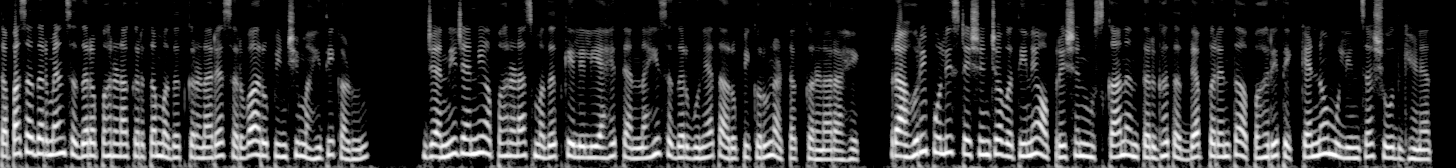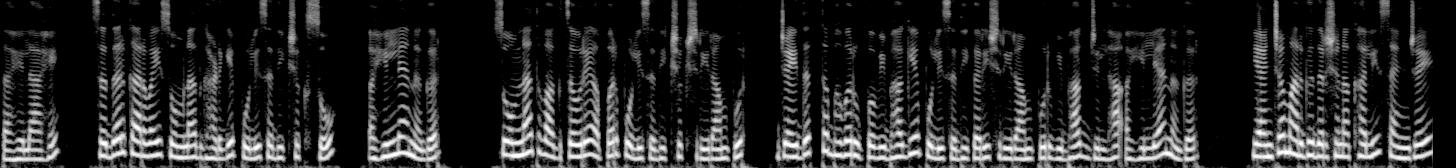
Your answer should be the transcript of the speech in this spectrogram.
तपासादरम्यान सदर अपहरणाकरता मदत करणाऱ्या सर्व आरोपींची माहिती काढून ज्यांनी ज्यांनी अपहरणास मदत केलेली आहे त्यांनाही सदर गुन्ह्यात आरोपी करून अटक करणार आहे. राहुरी पोलीस स्टेशनच्या वतीने ऑपरेशन मुस्कान अंतर्गत अद्यापपर्यंत अपहरित एक्क्याण्णव मुलींचा शोध घेण्यात आलेला आहे. सदर कारवाई सोमनाथ घाडगे पोलीस अधीक्षक सो. अहिल्यानगर सोमनाथ वागचौरे अपर पोलीस अधीक्षक श्रीरामपूर जयदत्त भवर उपविभागीय पोलीस अधिकारी श्रीरामपूर विभाग जिल्हा अहिल्यानगर यांच्या मार्गदर्शनाखाली संजय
